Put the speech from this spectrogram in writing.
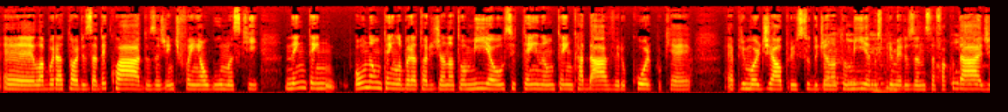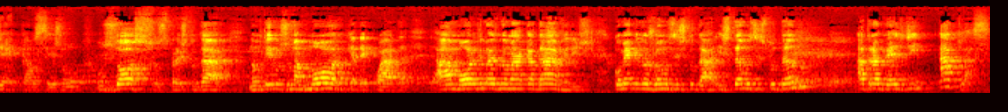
é, laboratórios adequados. A gente foi em algumas que nem tem ou não tem laboratório de anatomia, ou se tem, não tem cadáver, o corpo, que é, é primordial para o estudo de anatomia nos primeiros anos da faculdade. Ou seja, os ossos para estudar. Não temos uma morgue adequada. Há morgue, mas não há cadáveres. Como é que nós vamos estudar? Estamos estudando através de Atlas.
